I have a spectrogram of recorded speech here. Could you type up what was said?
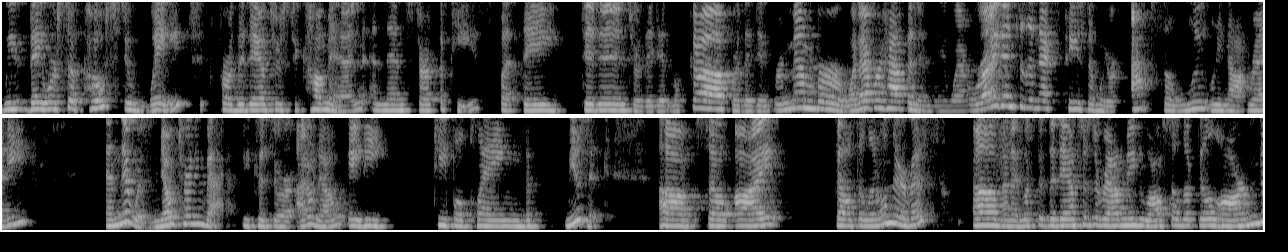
We, they were supposed to wait for the dancers to come in and then start the piece, but they didn't, or they didn't look up, or they didn't remember, or whatever happened, and they went right into the next piece, and we were absolutely not ready. And there was no turning back because there were, I don't know, 80 people playing the music. Um, so I felt a little nervous um, and I looked at the dancers around me who also looked alarmed.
